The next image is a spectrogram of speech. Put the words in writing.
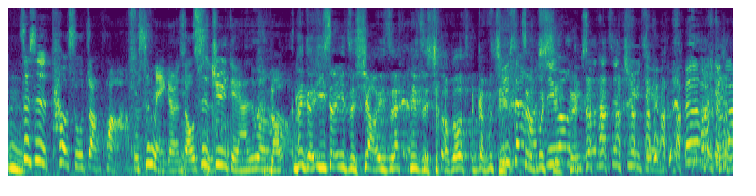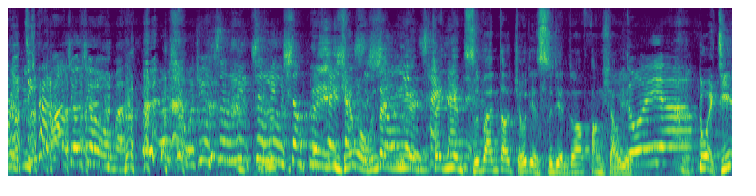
嗯，这是特殊状况啊，不是每个人都是据点还是问号？那个医生一直笑，一直在一直笑，说这个不行，医生好希望你说他是据点。对，对，对，金太华救救我们！而且我觉得这六这六项不太像是以前我们在医院在医院值班到九点十点都要放宵夜。对呀，对急，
